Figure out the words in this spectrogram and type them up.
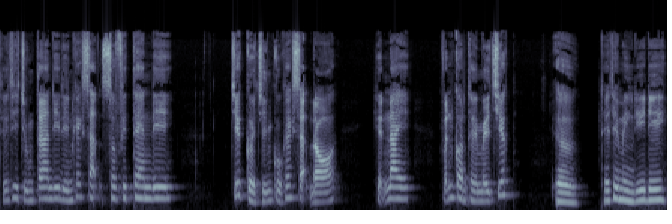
Thế thì chúng ta đi đến khách sạn Sofitel đi. Chiếc cửa chính của khách sạn đó hiện nay vẫn còn thấy mấy chiếc. Ừ, thế thì mình đi đi.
